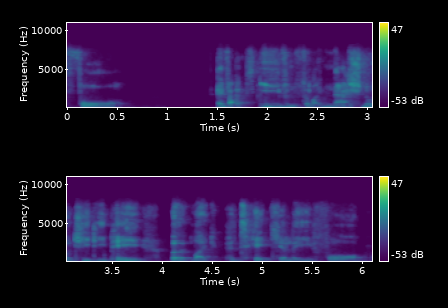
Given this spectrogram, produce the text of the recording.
for in fact, even for like national GDP, but like particularly for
